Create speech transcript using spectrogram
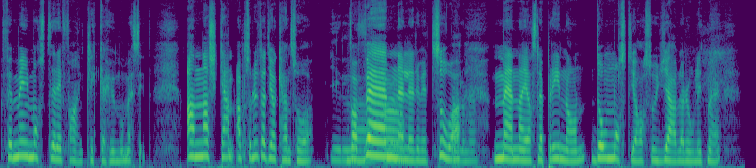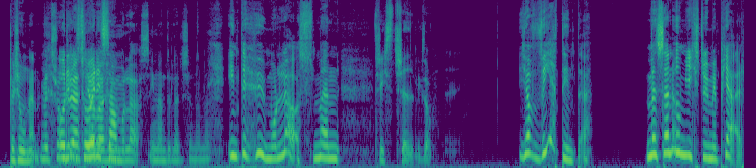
för mig måste det fan klicka humormässigt. Annars kan absolut att jag kan så Gilla- vara vän ja, eller du vet så. Men när jag släpper in någon, då måste jag ha så jävla roligt med personen. Men Och tror det- du att så jag är det var sam- humorlös innan du lärde känna mig? Inte humorlös, men Trist tjej liksom. jag vet inte. Men sen umgicks du med Pierre.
